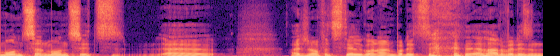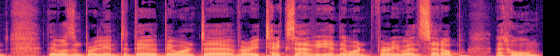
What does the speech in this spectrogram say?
months and months. It's uh, I don't know if it's still going on, but it's a lot of it isn't. They wasn't brilliant. They they weren't uh, very tech savvy and they weren't very well set up at home.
